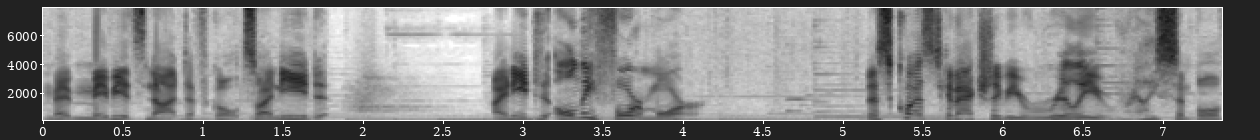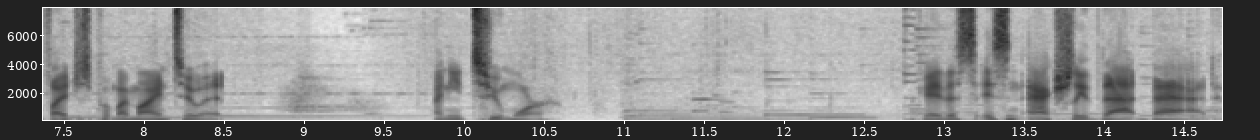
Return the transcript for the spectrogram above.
Maybe it's not difficult. So I need... I need only four more. This quest can actually be really, really simple if I just put my mind to it. I need two more. Okay, this isn't actually that bad.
